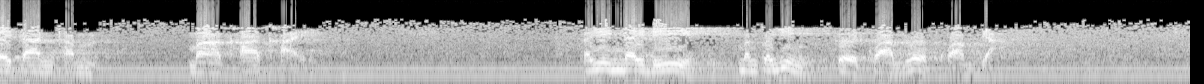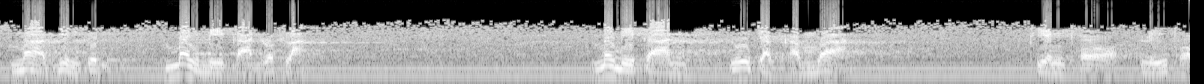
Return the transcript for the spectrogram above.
ในการทำมาค้าขายถ้ายิ่งได้ดี มันก็ยิ่งเกิดความโลภความอยาก มากยิ่งขึ้น ไม่มีการลดละ ไม่มีการรู้จักคำว่า พียงพอหรือพอ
